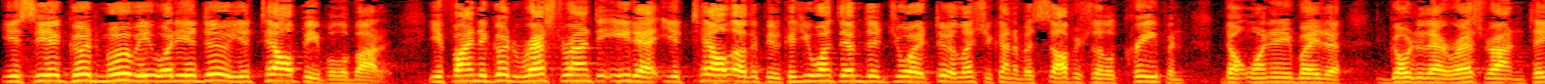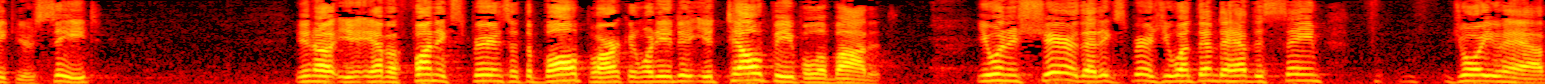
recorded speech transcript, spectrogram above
You see a good movie, what do you do? You tell people about it. You find a good restaurant to eat at, you tell other people because you want them to enjoy it too, unless you're kind of a selfish little creep and don't want anybody to go to that restaurant and take your seat you know, you have a fun experience at the ballpark, and what do you do? You tell people about it. You want to share that experience. You want them to have the same joy you have.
